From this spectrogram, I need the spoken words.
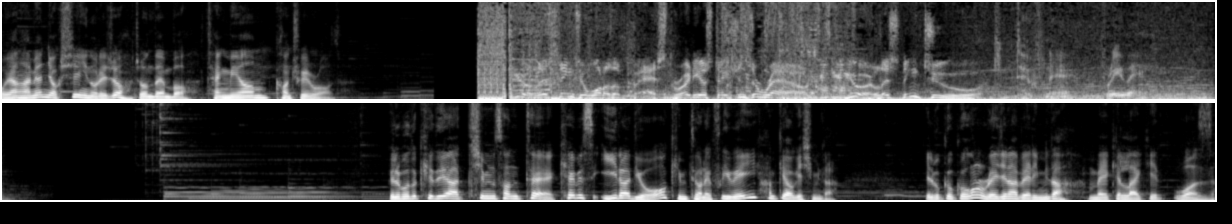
고향하면 역시 이 노래죠. 존 덴버, Take Me Home, Country Road. You're listening to one of the best radio stations around. You're listening to 김태훈의 Freeway. 빌보드 키드의 아침 선택, KBS 2 라디오, 김태훈의 프리웨이 함께하고 계십니다. 1부 끝곡은 레지나 벨입니다. Make it like it was.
